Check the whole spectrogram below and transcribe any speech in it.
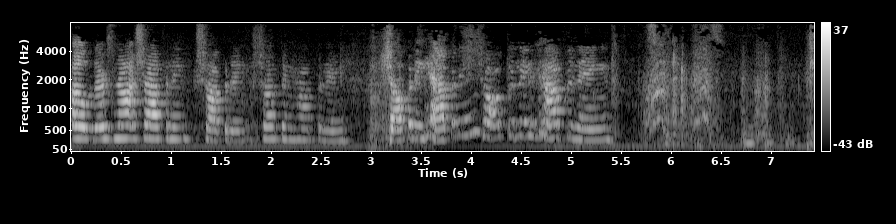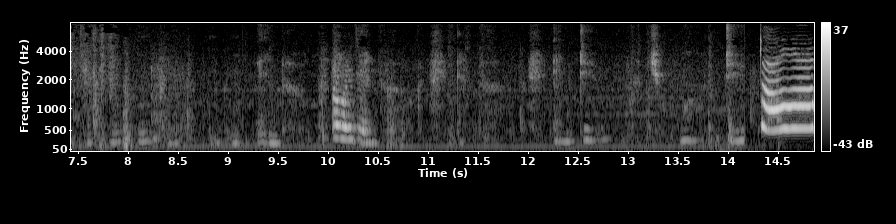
Oh, there's not shopping, shopping, shopping happening. Shopping happening? Shopping happening. Oh, I did. And do what you want to. Bella,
